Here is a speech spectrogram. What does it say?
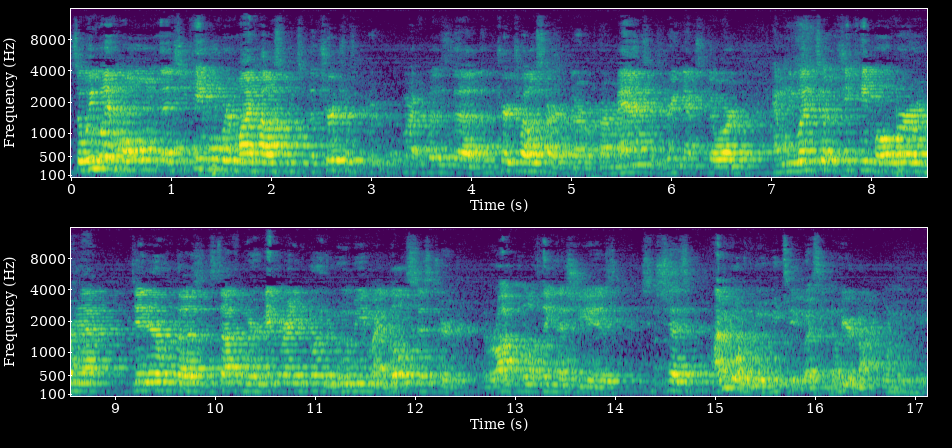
So we went home, and she came over to my house, which the church was, was uh, the church house, our, our, our manse was right next door. And we went to, she came over and had dinner with us and stuff, and we were getting ready to go to the movie. My little sister, the rock little thing that she is, she says, I'm going to the movie too. I said, no, you're not going to the movie.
